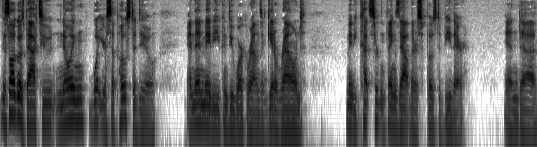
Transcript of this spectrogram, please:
this all goes back to knowing what you're supposed to do, and then maybe you can do workarounds and get around, maybe cut certain things out that are supposed to be there. And uh,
